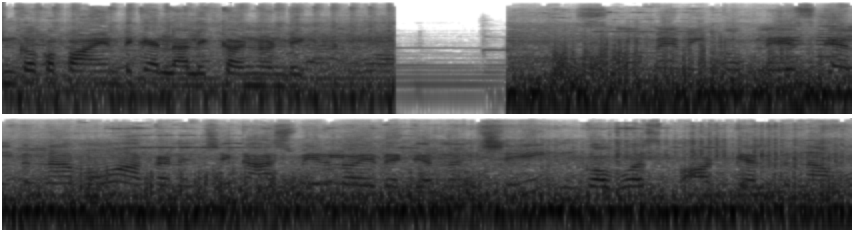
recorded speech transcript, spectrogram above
ఇంకొక పాయింట్కి వెళ్ళాలి ఇక్కడ నుండి. సో మేము ఇంకో ప్లేస్కి వెళ్తున్నాము. అక్కడ నుంచి కాశ్మీర్ లోయ దగ్గర నుంచి ఇంకొక స్పాట్కి వెళ్తున్నాము.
